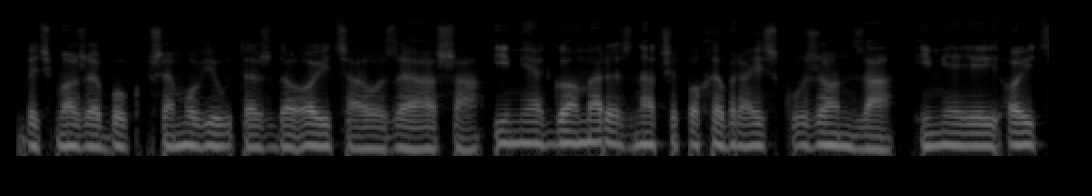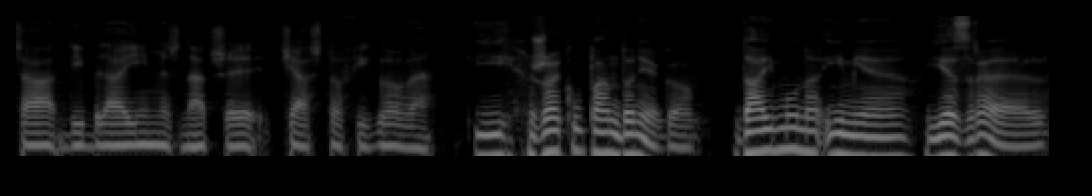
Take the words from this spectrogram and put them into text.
Być może Bóg przemówił też do ojca Ozeasza. Imię Gomer znaczy po hebrajsku rządza. Imię jej ojca Diblaim znaczy ciasto figowe. I rzekł Pan do niego: Daj mu na imię Jezreel,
